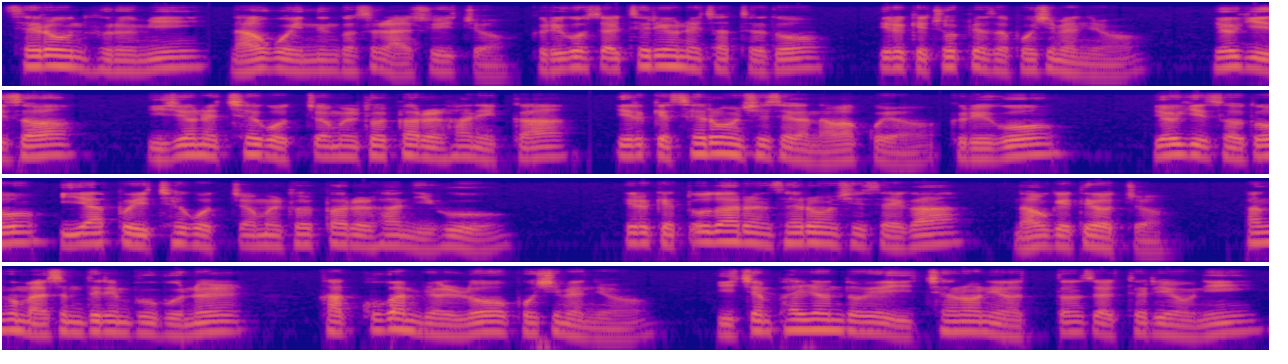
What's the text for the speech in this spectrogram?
새로운 흐름이 나오고 있는 것을 알 수 있죠. 그리고 셀트리온의 차트도 이렇게 좁혀서 보시면요. 여기서 이전의 최고점을 돌파를 하니까 이렇게 새로운 시세가 나왔고요. 그리고 여기서도 이 앞의 최고점을 돌파를 한 이후 이렇게 또 다른 새로운 시세가 나오게 되었죠. 방금 말씀드린 부분을 각 구간별로 보시면요. 2008년도에 2,000원이었던 셀트리온이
